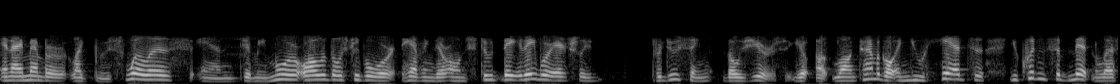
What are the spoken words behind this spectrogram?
And I remember like Bruce Willis and Demi Moore, all of those people were having their own stu. They they were actually producing those years you- a long time ago and you had to you couldn't submit unless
